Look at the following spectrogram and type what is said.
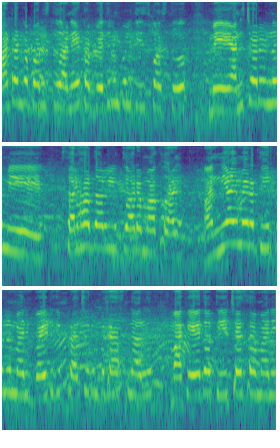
ఆటంకపరుస్తూ అనేక బెదిరింపులు తీసుకొని తీసుకొస్తూ మీ అనుచరులను మీ సలహాదారుల ద్వారా మాకు అన్యాయమైన తీర్పులు మరి బయటికి ప్రచురింపజేస్తున్నారు. మాకేదో తీర్చేసామని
